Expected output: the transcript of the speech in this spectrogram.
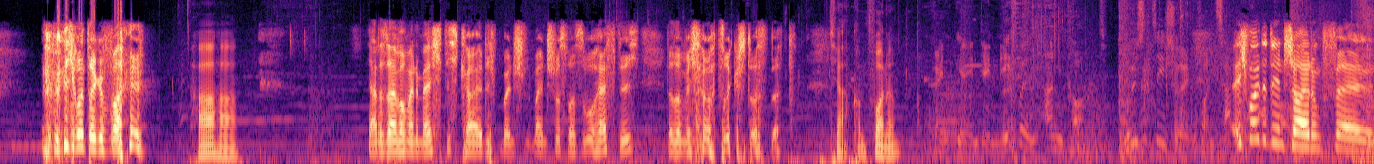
Bin ich runtergefallen. Haha. Ja, das ist einfach meine Mächtigkeit. Ich, mein, mein Schuss war so heftig, dass er mich zurückgestoßen hat. Tja, kommt vorne. Ich wollte die Entscheidung fällen.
